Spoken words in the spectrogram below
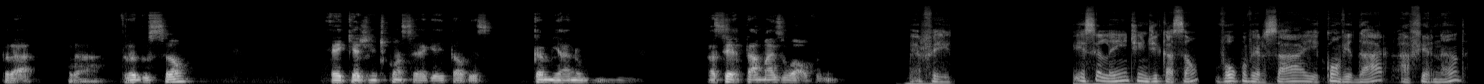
para tradução, é que a gente consegue aí talvez caminhar no acertar mais o alvo. Né? Perfeito. Excelente indicação. Vou conversar e convidar a Fernanda.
